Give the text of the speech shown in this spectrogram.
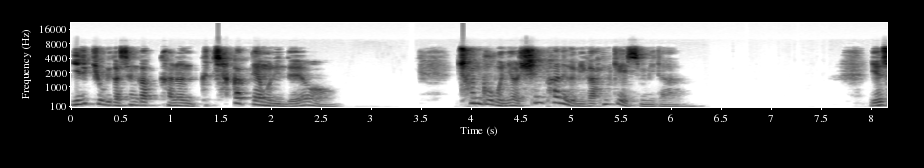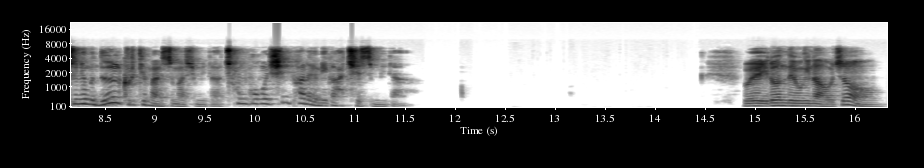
이렇게 우리가 생각하는 그 착각 때문인데요. 천국은요 심판의 의미가 함께 있습니다. 예수님은 늘 그렇게 말씀하십니다. 천국은 심판의 의미가 같이 있습니다. 왜 이런 내용이 나오죠?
